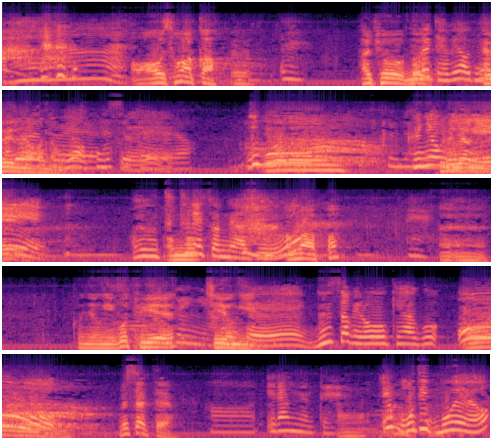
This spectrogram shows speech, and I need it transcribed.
아. 어, 성악가. 네. 발표, 뭐, 노래 대회 어디 대회 노래 나갔나 대회 나갔나고요? 했을 콩쿠르에. 때예요. 누구? 이거는 근영이. 근영이. 어휴, 튼튼했었네, 아주. 엄마, 아빠? 네. 예, 예. 근영이고, 뒤에 동생이요. 지영이. 동생. 눈썹 이렇게 하고. 오! 몇살 때요? 어, 1학년 때 이거 뭐 어디, 뭐예요?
